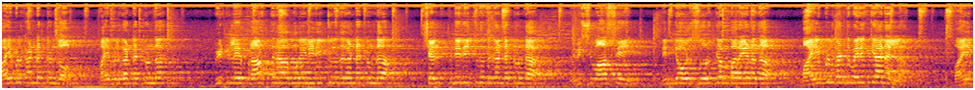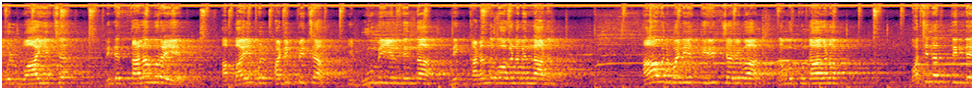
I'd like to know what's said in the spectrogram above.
ബൈബിൾ കണ്ടിട്ടുണ്ടോ? ബൈബിൾ കണ്ടിട്ടുണ്ട്. വീട്ടിലെ പ്രാർത്ഥനാ മുറിയിൽ ഇരിക്കുന്നത് കണ്ടിട്ടുണ്ട്. ഷെൽഫിലിരിക്കുന്നത് കണ്ടിട്ടുണ്ട്. ഒരു വിശ്വാസി നിന്നോട് സ്വർഗം പറയണത് ബൈബിൾ കണ്ടു മരിക്കാനല്ല ബൈബിൾ വായിച്ച് നിന്റെ തലമുറയെ ആ ബൈബിൾ പഠിപ്പിച്ച ഈ ഭൂമിയിൽ നിന്ന് നീ കടന്നു പോകണമെന്നാണ് ആ ഒരു വലിയ തിരിച്ചറിവ് നമുക്കുണ്ടാകണം. വചനത്തിന്റെ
